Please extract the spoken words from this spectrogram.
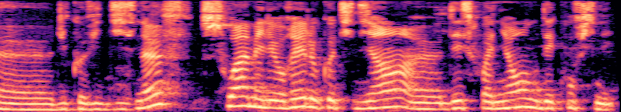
du Covid-19, soit améliorer le quotidien des soignants ou des confinés.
